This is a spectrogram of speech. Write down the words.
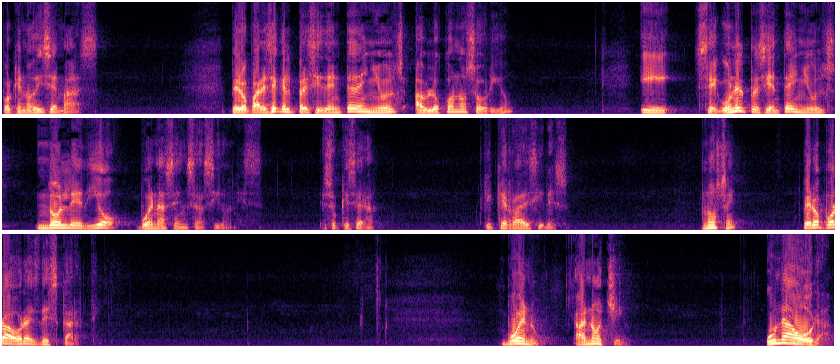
Porque no dice más. Pero parece que el presidente de Newell's habló con Osorio y, según el presidente de Newell's, no le dio buenas sensaciones. ¿Eso qué será? ¿Qué querrá decir eso? No sé, pero por ahora es descarte. Bueno, anoche, una hora,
